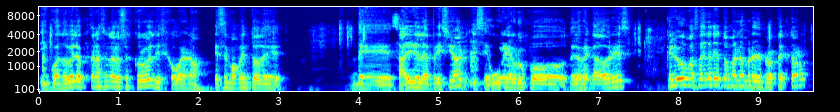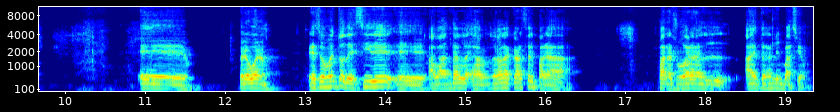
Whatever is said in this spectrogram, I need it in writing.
Y cuando ve lo que están haciendo los Skrulls, dice, bueno, no, es el momento de, de salir de la prisión y se une al grupo de los Vengadores, que luego más adelante toma el nombre de Protector. Eh, pero bueno, en ese momento decide eh, abandonar, abandonar, la cárcel para, para ayudar al, a detener la invasión.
